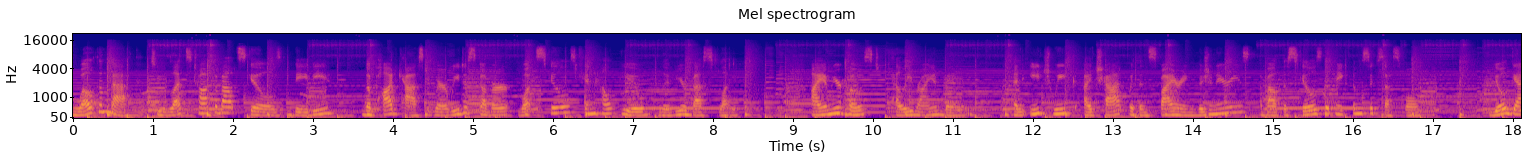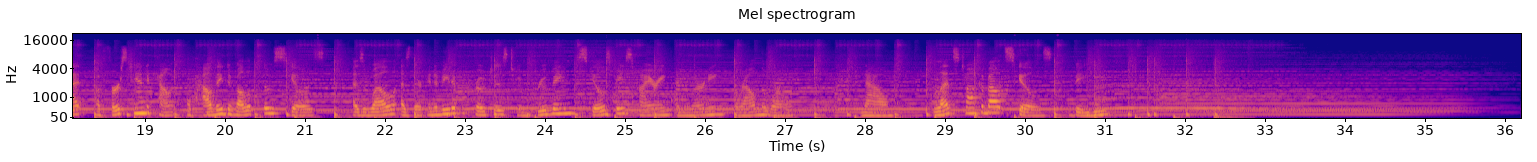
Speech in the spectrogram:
Welcome back to Let's Talk About Skills, Baby, the podcast where we discover what skills can help you live your best life. I am your host, Kelly Ryan Bailey, and each week I chat with inspiring visionaries about the skills that make them successful. You'll get a firsthand account of how they develop those skills, as well as their innovative approaches to improving skills based hiring and learning around the world. Now, let's talk about skills, baby.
